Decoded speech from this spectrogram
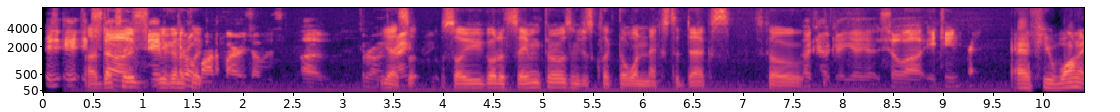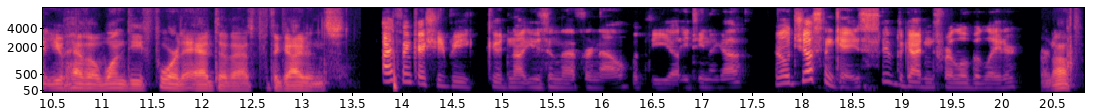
It, it, it's Uh, the save, saving you're gonna throw click- modifiers I was uh, throwing. Yeah, right? so, so you go to saving throws and you just click the one next to Dex. So Okay, okay, yeah, yeah. So uh, 18. And if you want it, you have a 1d4 to add to that for the guidance. I think I should be good not using that for now with the uh, 18 I got. No, just in case. Save the guidance for a little bit later. Fair enough.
